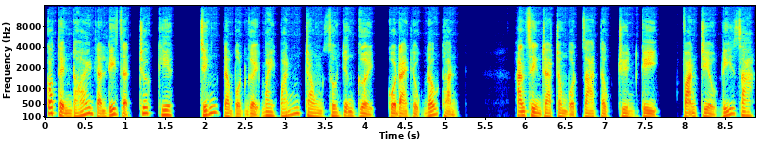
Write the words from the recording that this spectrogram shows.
có thể nói là lý giật trước kia chính là một người may mắn trong số những người của đại lục đấu thần. Hắn sinh ra trong một gia tộc truyền kỳ, vạn triều Lý Gia.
